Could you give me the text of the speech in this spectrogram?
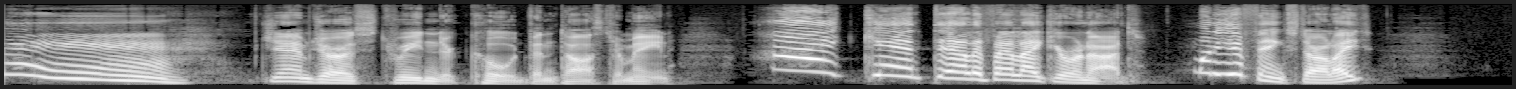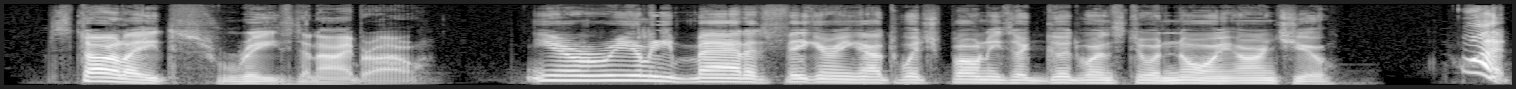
Hmm. Jam Jars straightened her coat, then tossed her mane. I can't tell if I like her or not. What do you think, Starlight? Starlight raised an eyebrow. You're really bad at figuring out which ponies are good ones to annoy, aren't you? What?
